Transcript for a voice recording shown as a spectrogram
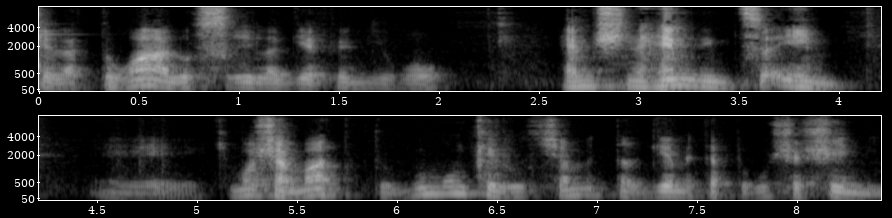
של התורה על אוסרי לגפן עירו הם שניהם נמצאים אה, כמו שאמרתי תרגום אונקלוס שם מתרגם את הפירוש השני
